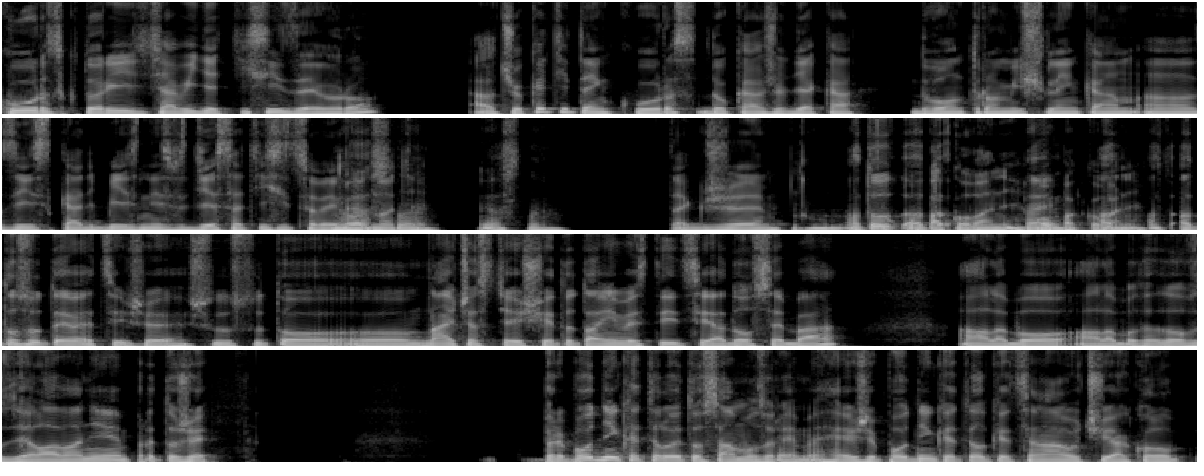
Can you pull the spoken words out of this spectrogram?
kurz, ktorý ťa vyjde 1000 eur, ale čo keď ti ten kurz dokáže vďaka dvom, trom myšlienkám získať biznis v 10 tisícovej hodnote. Jasné. Takže a to, opakovane, a to, hej, opakovane. A, a to sú tie veci, že sú, sú to najčastejšie je to tá investícia do seba, alebo, alebo to vzdelávanie, pretože pre podnikateľov je to samozrejme, hej, že podnikateľ, keď sa naučí, ako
